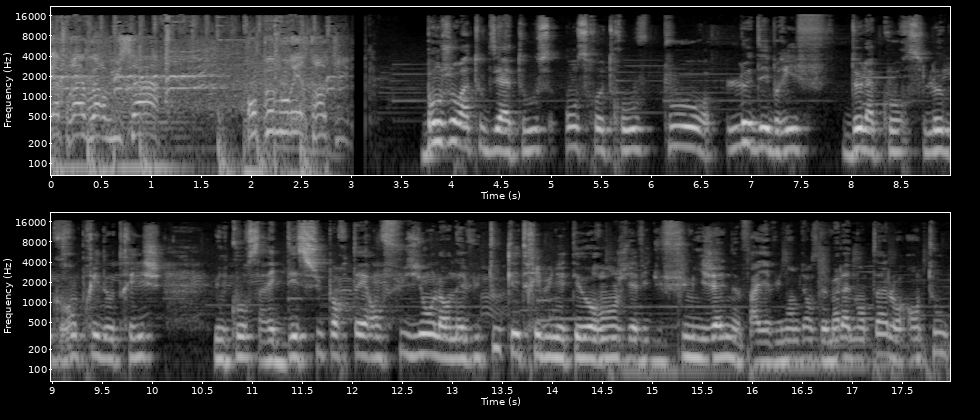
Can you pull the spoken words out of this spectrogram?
avoir vu ça, on peut mourir tranquille. Bonjour à toutes et à tous, on se retrouve pour le débrief de la course, le Grand Prix d'Autriche. Une course avec des supporters en fusion. Là, on a vu toutes les tribunes étaient oranges. Il y avait du fumigène. Enfin, il y avait une ambiance de malade mental. En tout,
